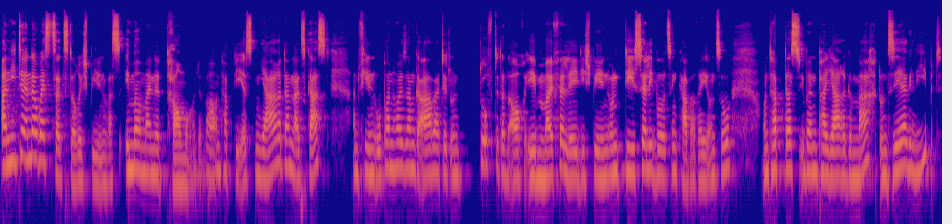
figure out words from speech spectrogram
Anita in der West Side Story spielen, was immer meine Traumrolle war. Und habe die ersten Jahre dann als Gast an vielen Opernhäusern gearbeitet und durfte dann auch eben My Fair Lady spielen und die Sally Bowles in Cabaret und so. Und habe das über ein paar Jahre gemacht und sehr geliebt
